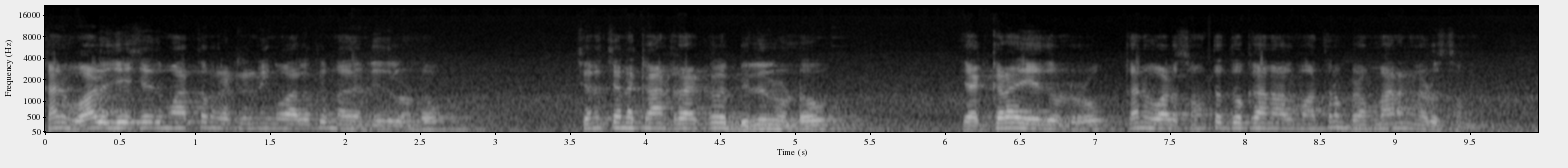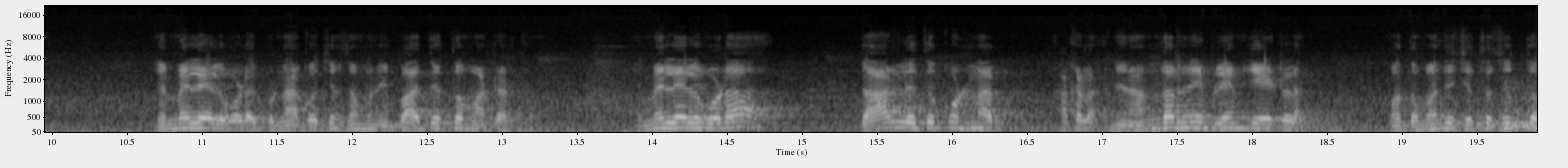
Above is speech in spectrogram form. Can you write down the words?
కానీ వాళ్ళు చేసేది మాత్రం రిటర్నింగ్ వాళ్ళకి నిధులు ఉండవు. చిన్న చిన్న కాంట్రాక్టులు బిల్లులు ఉండవు. ఎక్కడా ఏది ఉండరు. కానీ వాళ్ళ సొంత దుకాణాలు మాత్రం బ్రహ్మాండంగా నడుస్తున్నాయి. ఎమ్మెల్యేలు కూడా ఇప్పుడు నాకు వచ్చిన సంబంధించి బాధ్యతతో మాట్లాడుతాం ఎమ్మెల్యేలు కూడా దారులు ఎత్తుక్కుంటున్నారు. అక్కడ నేను అందరినీ బ్లేమ్ చేయట్లా. కొంతమంది చిత్తశుద్ధితో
